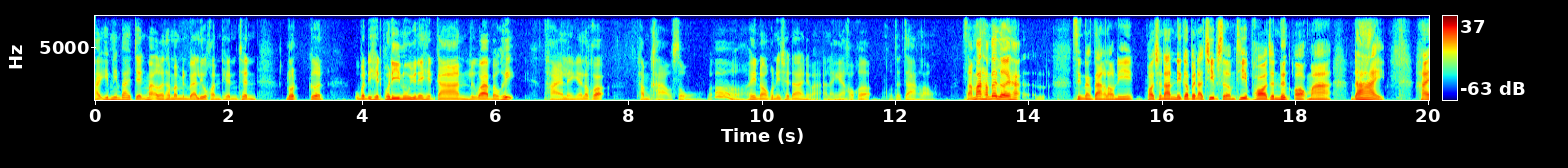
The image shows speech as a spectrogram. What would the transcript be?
ถ่ายคลิปนี้ได้เจ๋งมากเออถ้ามันเป็น value content เช่นรถเกิดอุบัติเหตุพอดีหนูอยู่ในเหตุการณ์ หรือว่าแบบเฮ้ยถ่ายอะไรเงี้ยแล้วก็ทำข่าวส่งเฮ้ยน้องคนนี้ใช้ได้นี่หว่าอะไรเงี้ยเขาก็ คงจะจ้างเรา สามารถทำได้เลยฮะสิ่งต่างๆเหล่านี้ เพราะฉะนั้นนี่ก็เป็นอาชีพเสริมที่พอจะนึกออกมาได้ให้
